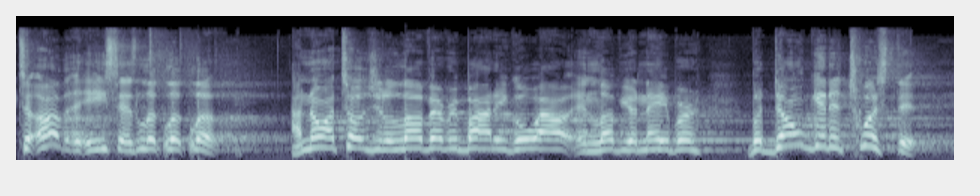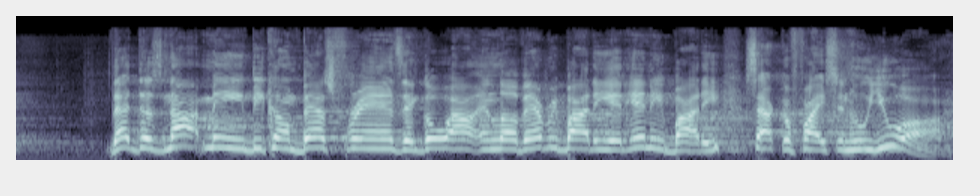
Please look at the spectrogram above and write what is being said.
to others, he says, Look, look, look, I know I told you to love everybody, go out and love your neighbor, but don't get it twisted. That does not mean become best friends and go out and love everybody and anybody, sacrificing who you are.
